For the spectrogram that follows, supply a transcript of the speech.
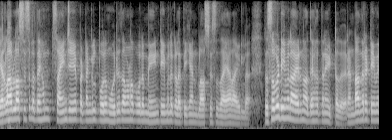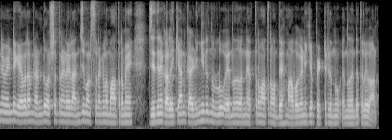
കേരള ബ്ലാസ്റ്റേഴ്സിൽ അദ്ദേഹം സൈൻ ചെയ്യപ്പെട്ടെങ്കിൽ പോലും ഒരു തവണ പോലും മെയിൻ ടീമിൽ കളിപ്പിക്കാൻ ബ്ലാസ്റ്റേഴ്സ് തയ്യാറായില്ല. റിസർവ് ടീമിലായിരുന്നു അദ്ദേഹത്തിനെ ഇട്ടത്. രണ്ടാം നിര ടീമിന് വേണ്ടി കേവലം രണ്ട് വർഷത്തിനിടയിൽ അഞ്ച് മത്സരങ്ങൾ മാത്രമേ ജിതിന് കളിക്കാൻ കഴിഞ്ഞിരുന്നുള്ളൂ എന്നത് തന്നെ എത്രമാത്രം അദ്ദേഹം അവഗണിക്കപ്പെട്ടിരുന്നു എന്നതിന്റെ തെളിവാണ്.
